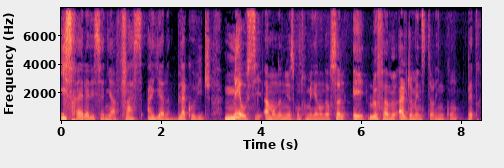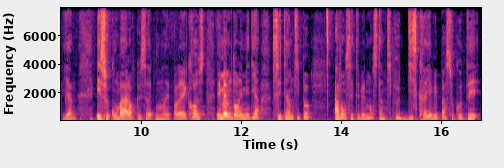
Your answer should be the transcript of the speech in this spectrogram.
Israël Adesanya face à Yann Blakovic, mais aussi Amanda Nunes contre Megan Anderson et le fameux Aljamain Sterling contre Petr Yan. Et ce combat, alors que c'est vrai qu'on en avait parlé avec Rust, et même dans les médias, c'était un petit peu, avant cet événement, c'était un petit peu discret, il n'y avait pas ce côté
